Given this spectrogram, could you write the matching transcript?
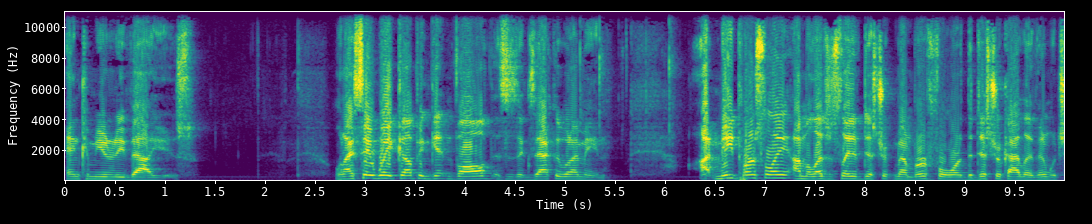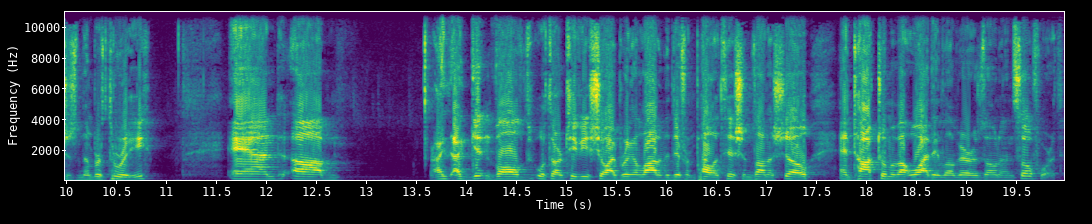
and community values. When I say wake up and get involved, this is exactly what I mean me personally, I'm a legislative district member for the district I live in, which is number three, and um, I, I, get involved with our TV show. I bring a lot of the different politicians on the show and talk to them about why they love Arizona and so forth.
